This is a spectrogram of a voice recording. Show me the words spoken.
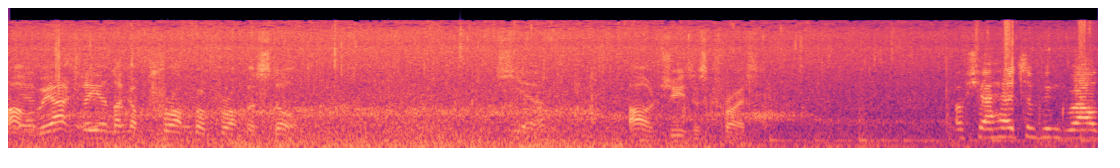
Oh, Yeah. we actually in like a proper, proper storm. Yeah. Oh, Jesus Christ. Oh shit, I heard something growl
